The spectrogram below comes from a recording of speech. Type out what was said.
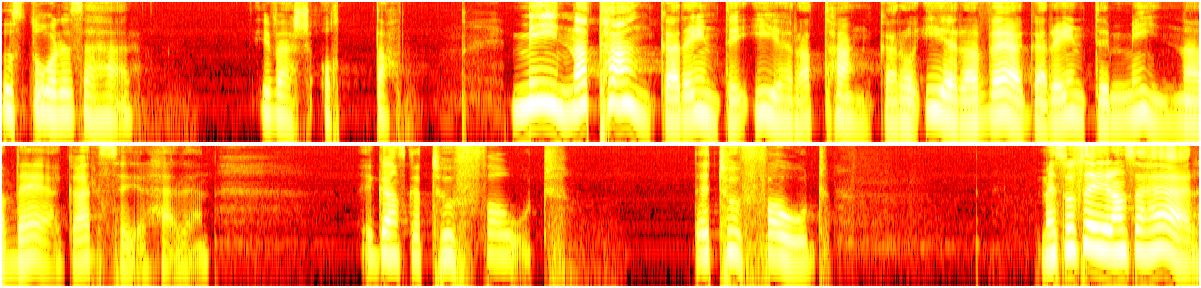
Då står det så här i vers 8. Mina tankar är inte era tankar och era vägar är inte mina vägar, säger Herren. Det är ganska tuffa ord. Det är tuffa ord. Men så säger han så här.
